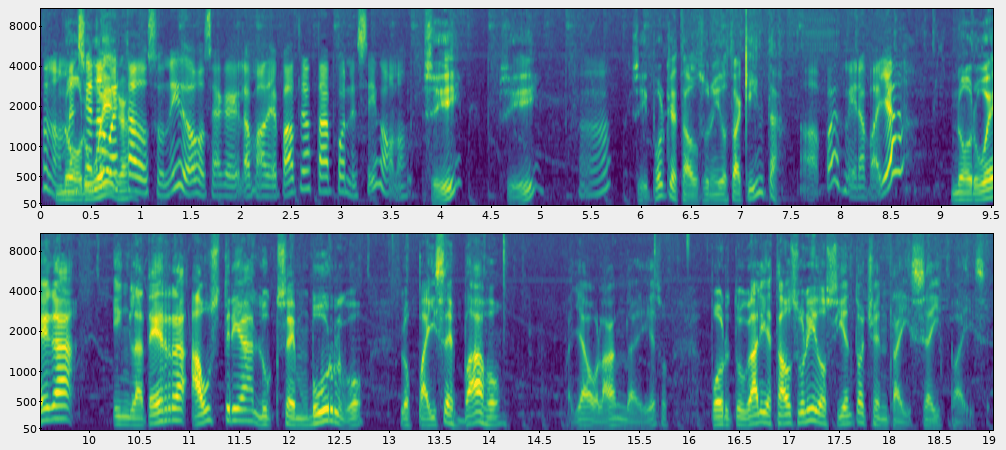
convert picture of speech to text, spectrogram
Bueno, mencionaba Noruega. Estados Unidos, o sea que la madre patria está por encima, ¿o no? Sí, sí, Ah, sí, porque Estados Unidos está quinta. Ah, pues mira para allá. Noruega, Inglaterra, Austria, Luxemburgo, los Países Bajos, allá Holanda y eso, Portugal y Estados Unidos, 186 países.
